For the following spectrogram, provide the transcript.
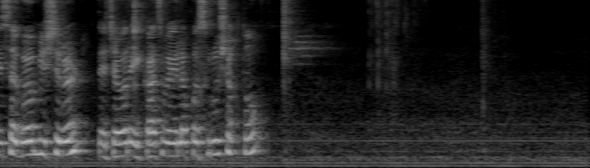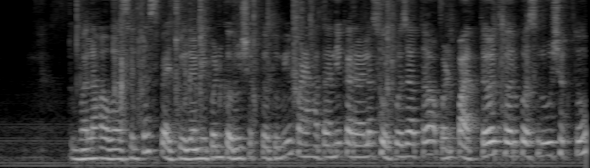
हे सगळं मिश्रण त्याच्यावर एकाच वेळेला पसरू शकतो. तुम्हाला हवं असेल तर स्पॅच्युलाने पण करू शकता तुम्ही पण हाताने करायला सोपं जातं. आपण पातळ थर पसरवू शकतो.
